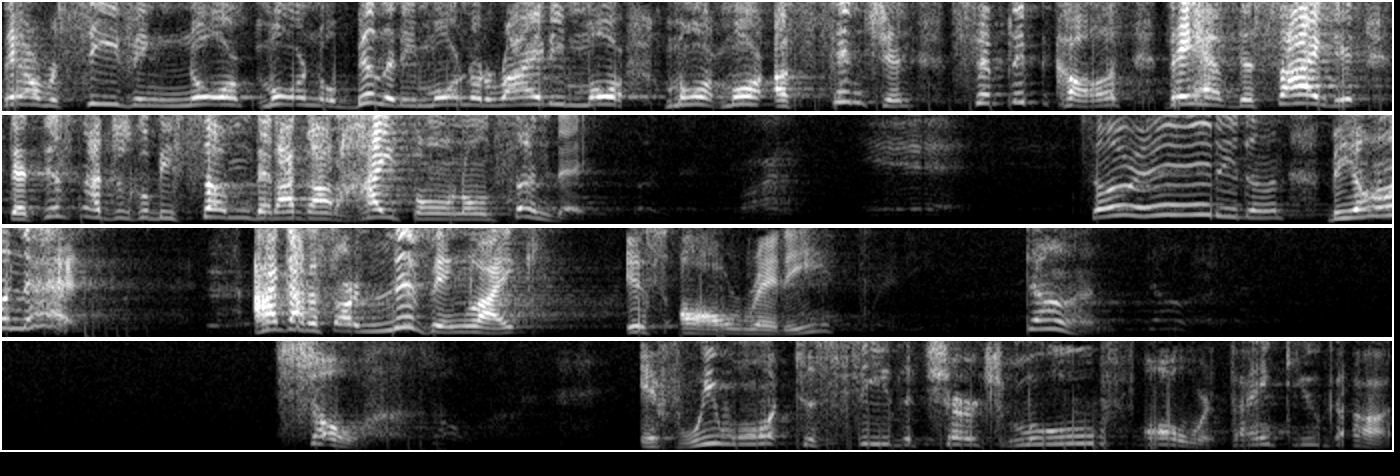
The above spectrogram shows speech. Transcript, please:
they are receiving more, more nobility, more notoriety, more, more, more ascension simply because they have decided that this not just going to be something that I got hype on on Sunday. It's already done. Beyond that, I got to start living like it's already done. So, if we want to see the church move forward, thank you, God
